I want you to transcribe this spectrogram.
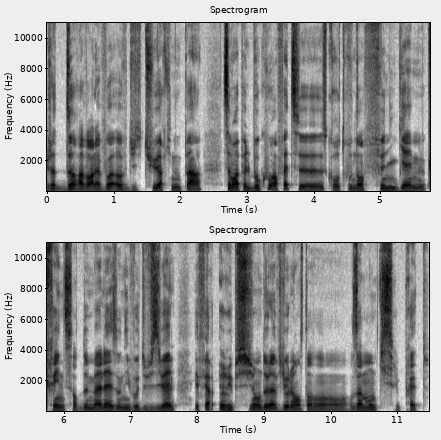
J'adore avoir la voix off du tueur qui nous parle. Ça me rappelle beaucoup en fait ce, qu'on retrouve dans Funny Game, créer une sorte de malaise au niveau du visuel et faire éruption de la violence dans un monde qui s'y prête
